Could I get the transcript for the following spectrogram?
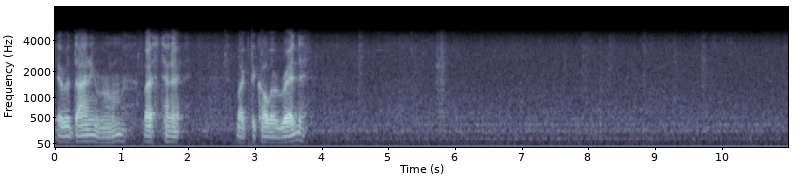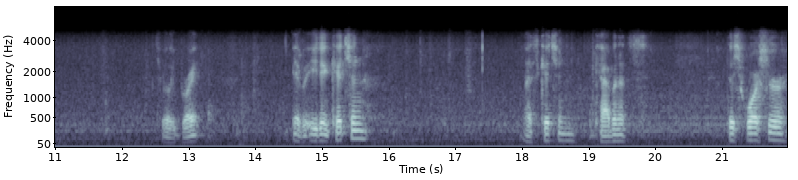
You have a dining room. Last tenant liked the color red. It's really bright. You have an eating kitchen. Nice kitchen, cabinets, dishwasher,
